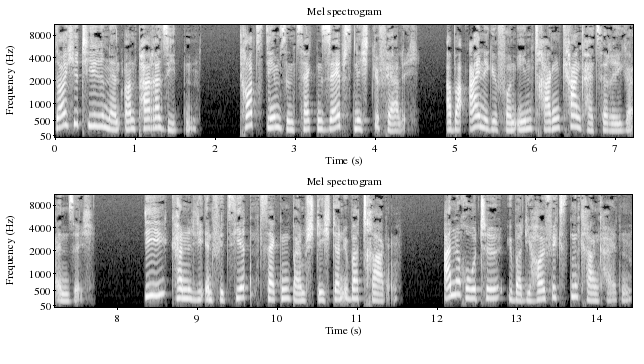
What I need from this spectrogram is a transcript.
Solche Tiere nennt man Parasiten. Trotzdem sind Zecken selbst nicht gefährlich, aber einige von ihnen tragen Krankheitserreger in sich. Die können die infizierten Zecken beim Stich dann übertragen. Anne Rote über die häufigsten Krankheiten.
